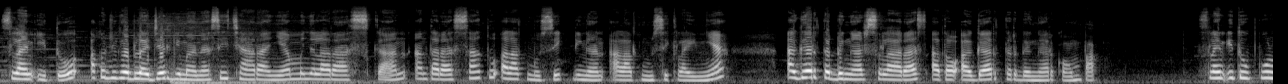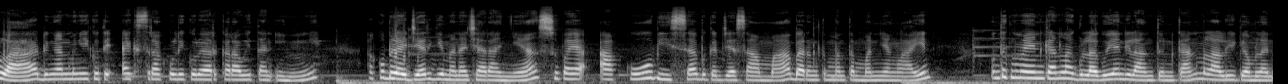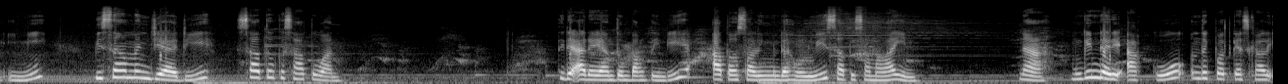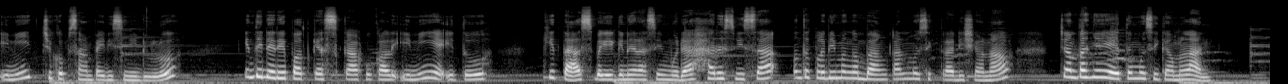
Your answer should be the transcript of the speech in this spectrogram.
Selain itu, aku juga belajar gimana sih caranya menyelaraskan antara satu alat musik dengan alat musik lainnya agar terdengar selaras atau agar terdengar kompak. Selain itu pula, dengan mengikuti ekstrakurikuler karawitan ini, aku belajar gimana caranya supaya aku bisa bekerja sama bareng teman-teman yang lain untuk memainkan lagu-lagu yang dilantunkan melalui gamelan ini bisa menjadi satu kesatuan. Tidak ada yang tumpang tindih atau saling mendahului satu sama lain. Nah, mungkin dari aku untuk podcast kali ini cukup sampai di sini dulu. Inti dari podcast aku kali ini yaitu kita sebagai generasi muda harus bisa untuk lebih mengembangkan musik tradisional, contohnya yaitu musik gamelan.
